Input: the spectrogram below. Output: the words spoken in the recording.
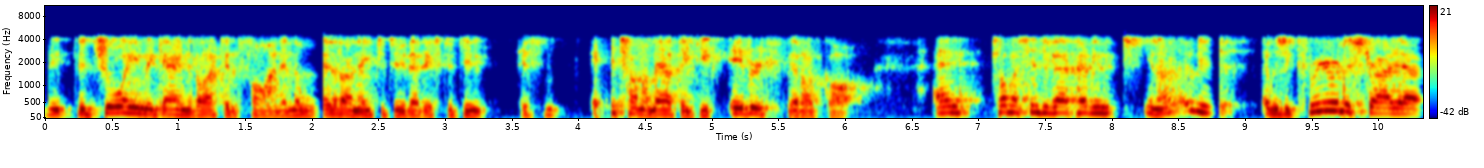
the, the joy in the game that I can find. And the way that I need to do that is to do, is every time I'm out there, give everything that I've got. And Thomas ended up having, you know, it was, it was a career in Australia,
